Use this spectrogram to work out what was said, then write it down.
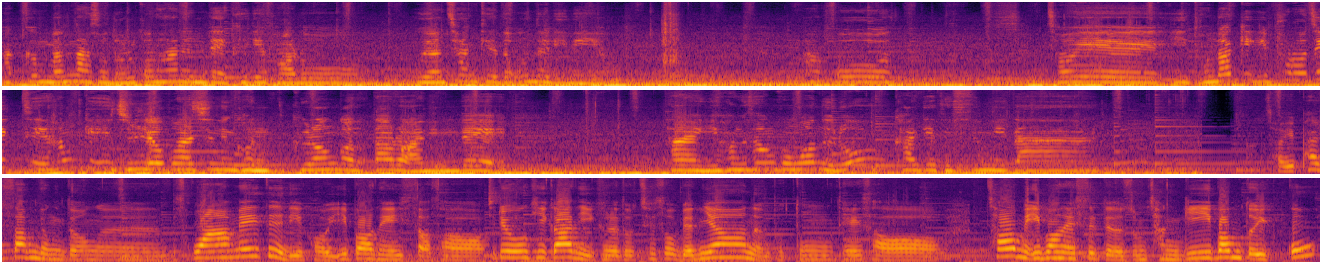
가끔 만나서 놀곤 하는데 그게 바로 우연찮게도 오늘이네요. 하고 저의 이 돈 아끼기 프로젝트에 함께 해주려고 하시는 건 그런 건 따로 아닌데 다행히 황성공원으로 가게 됐습니다. 저희 83병동은 소아암 애들이 거의 입원해 있어서 치료 기간이 그래도 최소 몇 년은 보통 돼서 처음에 입원했을 때도 좀 장기 입원도 있고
